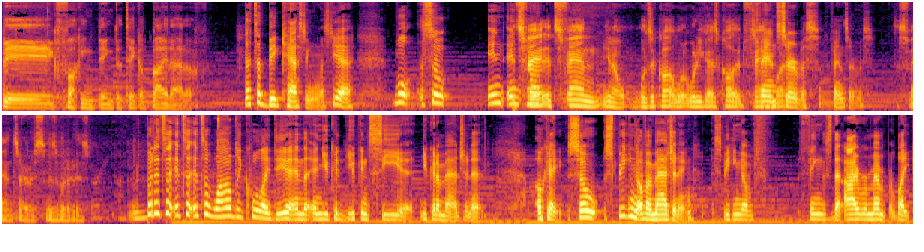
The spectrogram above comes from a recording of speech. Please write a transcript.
big fucking thing to take a bite out of. that's a big casting list. Yeah. Well, so in in It's term- fan, it's fan, you know, what's it called? What, what do you guys call it? It's fan service fan service It's fan service is what it is. but it's a it's a it's a wildly cool idea and the, and you could you can see it you can imagine it okay so speaking of imagining speaking of things that i remember like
